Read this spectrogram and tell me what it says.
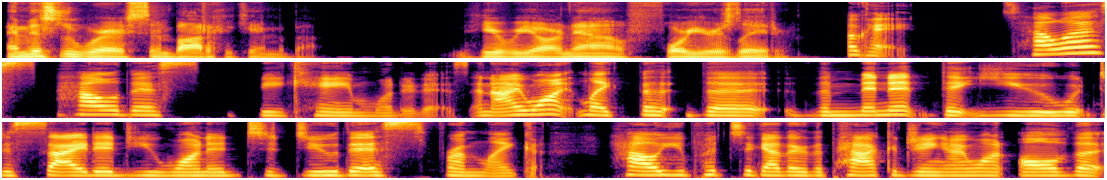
And this is where Cymbiotika came about. Here we are now, four years later. Okay. Tell us how this became what it is. And I want like the the the minute that you decided you wanted to do this from like how you put together the packaging. I want all the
